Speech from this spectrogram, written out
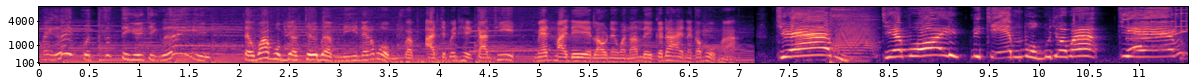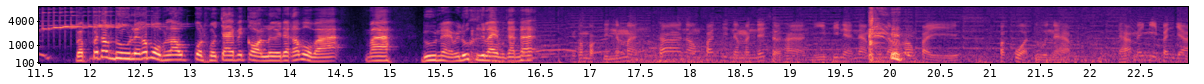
ไม่เอ้ยปวดสติจริงๆเลย แต่ว่าผมอยากเจอแบบนี้นะครับผมแบบอาจจะเป็นเหตุการณ์ที่แมดมเดย์เราในวันนั้นเลยก็ได้นะครับผมฮะเจมเจมโว้ยนี่เจมผมผู้ชมฮะเจมแบบไม่ต้องดูเลยครับผมเรากดหัวใจไปก่อนเลยนะครับผมฮะมาดูหน่อยไม่รู้คืออะไรเหมือนกันนะ มีคนบอกดินน้ำมัน ถ้าน้องปั้นดินน้ำมันได้สวยขนาดนี้พี่แนะนำให้น้องลองไปประกวดดูนะครับถ้าไม่มีปัญญา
